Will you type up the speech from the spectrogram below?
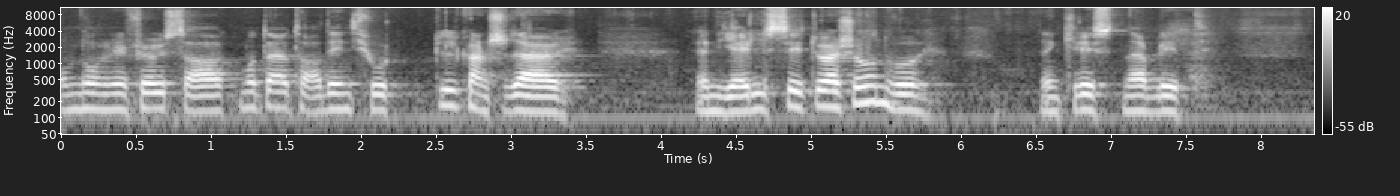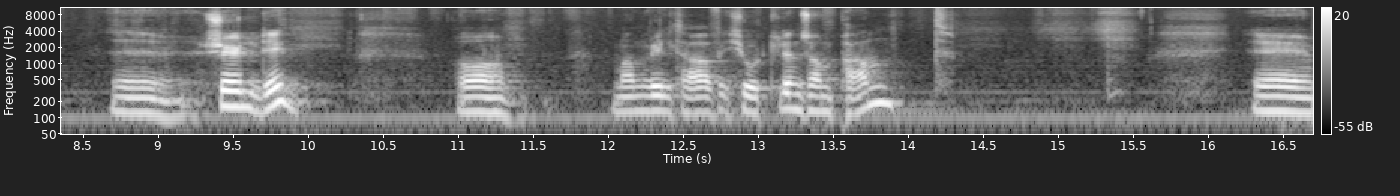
Om noen vil føre sak mot deg og ta din kjortel, kanskje det er en gjeldssituasjon hvor den kristne er blitt eh, skyldig, og man vil ta kjortelen som pant, Eh,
